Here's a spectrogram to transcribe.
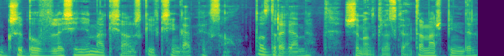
Grzybów w lesie nie ma, książki w księgarniach są. Pozdrawiamy. Szymon Kloska. Tomasz Pindel.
